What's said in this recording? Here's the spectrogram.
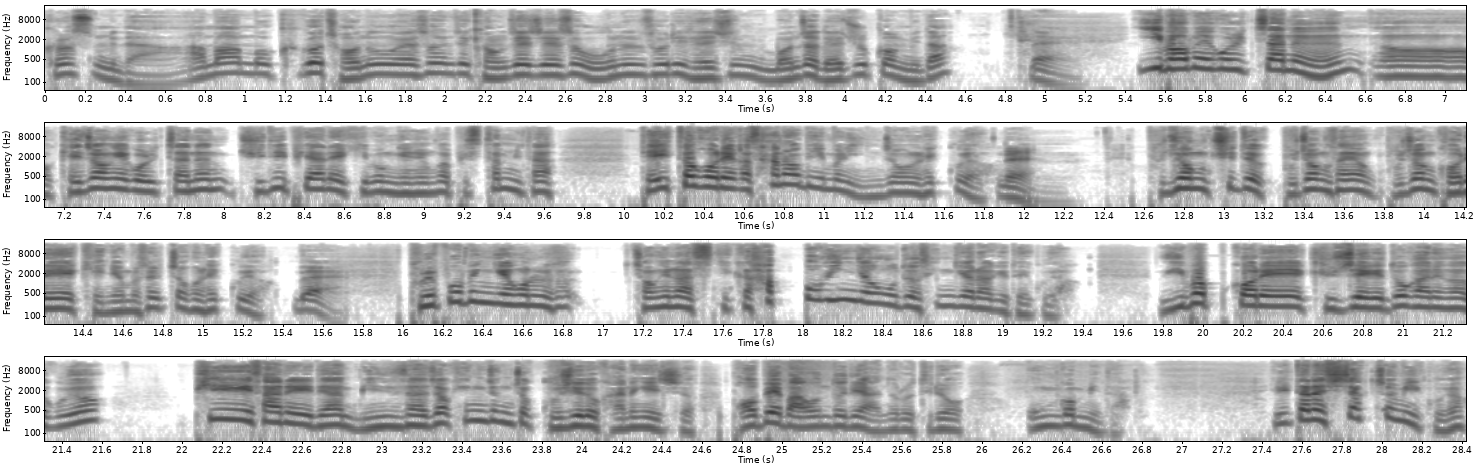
그렇습니다. 아마 뭐 그거 전후에서 이제 경제지에서 우는 소리 대신 먼저 내줄 겁니다. 네. 이 법의 골자는 어, 개정의 골자는 GDPR의 기본 개념과 비슷합니다. 데이터 거래가 산업임을 인정을 했고요. 네. 부정 취득, 부정 사용, 부정 거래의 개념을 설정을 했고요. 네. 불법인 경우를 서- 정해놨으니까 합법인 경우도 생겨나게 되고요. 위법 거래의 규제도 가능하고요. 피해 사례에 대한 민사적, 행정적 구제도 가능해지죠. 법의 boundary 안으로 들여온 겁니다. 일단은 시작점이 있고요.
